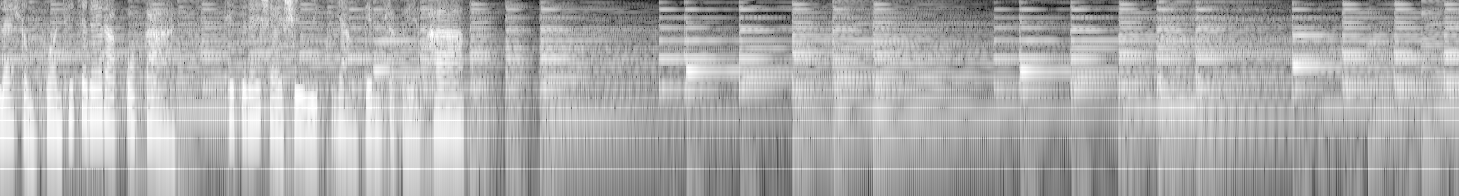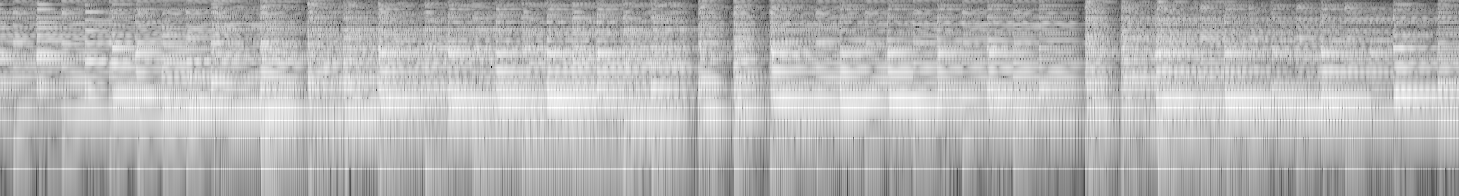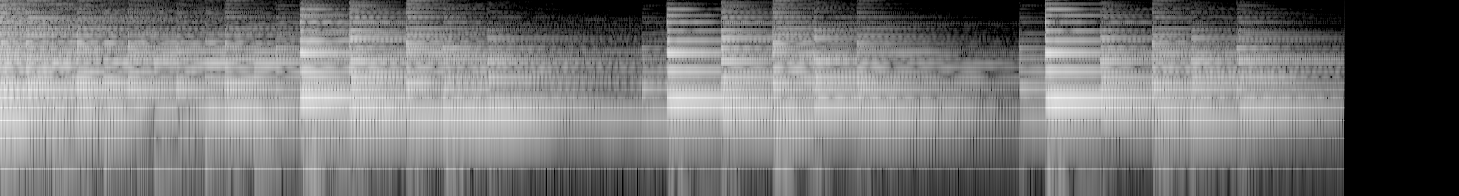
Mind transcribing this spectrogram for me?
และสมควรที่จะได้รับโอกาสที่จะได้ใช้ชีวิตอย่างเต็มศักยภาพ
